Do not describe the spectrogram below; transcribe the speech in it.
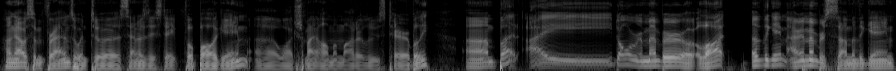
hung out with some friends, went to a San Jose State football game, uh, watched my alma mater lose terribly. Um, but I don't remember a a lot of the game. I remember some of the game,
